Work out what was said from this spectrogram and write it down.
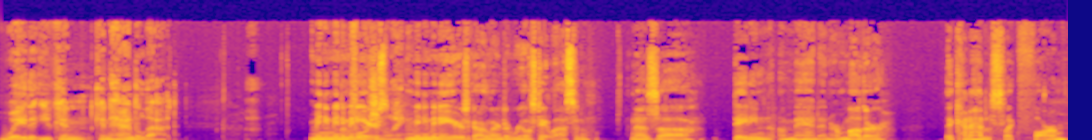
way that you can can handle that. many, many, many years, many, many years ago, I learned a real estate lesson. And as uh, dating Amanda and her mother, they kind of had this like farm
